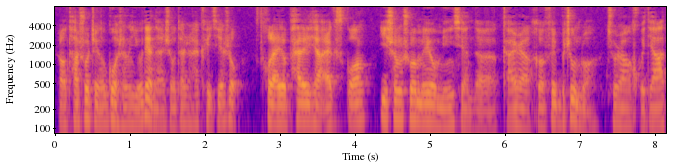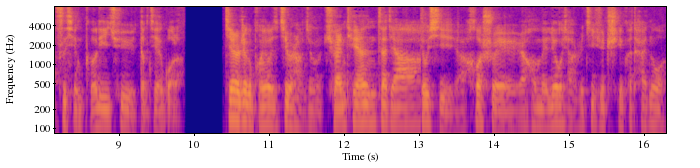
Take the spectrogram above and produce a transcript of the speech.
然后他说整个过程有点难受，但是还可以接受。后来又拍了一下 X 光，医生说没有明显的感染和肺部症状，就让回家自行隔离去等结果了。接着这个朋友基本上就全天在家休息啊，喝水，然后每六个小时继续吃一颗泰诺，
